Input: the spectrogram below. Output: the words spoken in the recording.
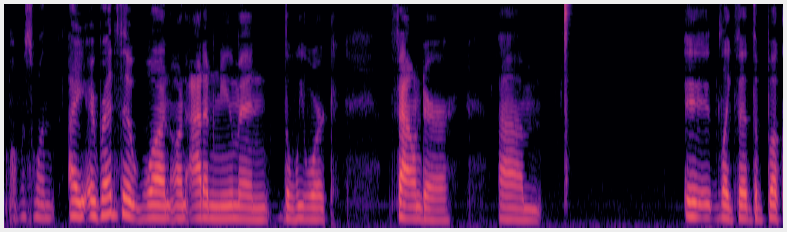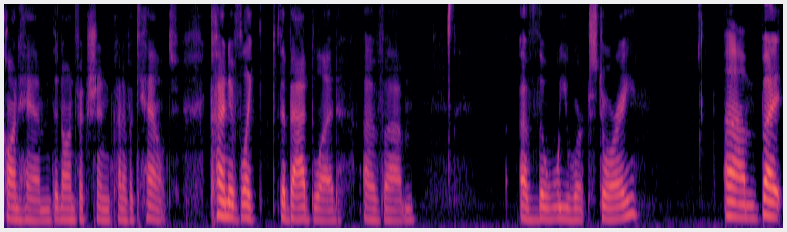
what was one? I, I read the one on Adam Neumann, the WeWork founder. Um, it, like the, the book on him, the nonfiction kind of account, kind of like the bad blood of um, of the WeWork story. Um, but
